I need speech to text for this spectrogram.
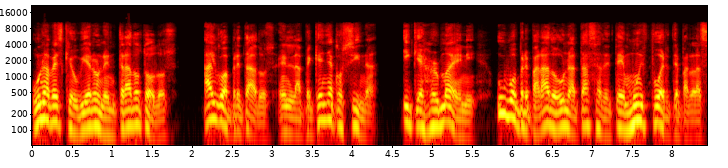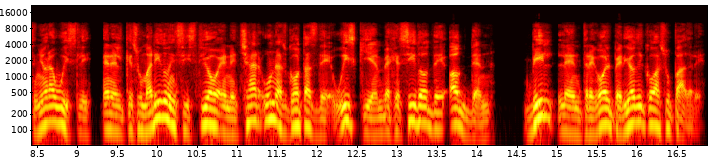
Una vez que hubieron entrado todos, algo apretados, en la pequeña cocina, y que Hermione hubo preparado una taza de té muy fuerte para la señora Weasley, en el que su marido insistió en echar unas gotas de whisky envejecido de Ogden. Bill le entregó el periódico a su padre.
